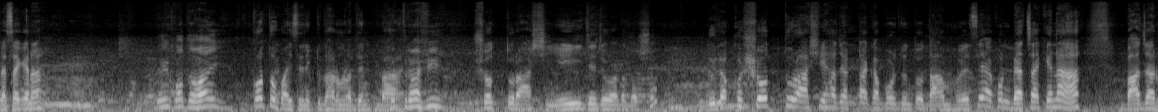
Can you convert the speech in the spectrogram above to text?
বেচা কেনা? দেখি কত হয়। কত পাইছেন একটু ধারণা দেন বা সত্তর আশি এই যে জোড়াটা দর্শক দুই লক্ষ সত্তর আশি হাজার টাকা পর্যন্ত দাম হয়েছে। এখন বেচা কেনা বাজার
